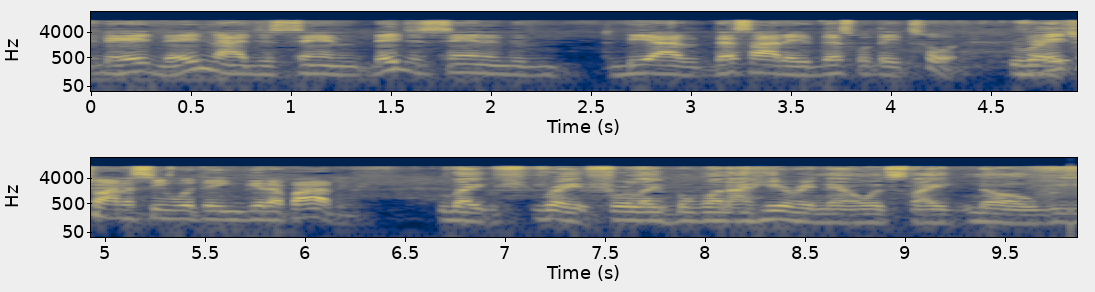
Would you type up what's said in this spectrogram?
they they not just saying, they just saying it to, be out. Of, that's how they, that's what they taught. And They trying to see what they can get up out of. Like right for like but when i hear it now it's like no we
